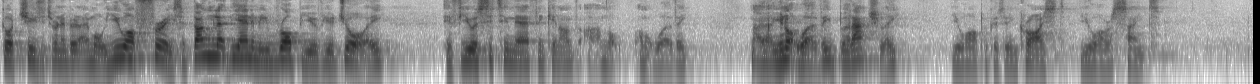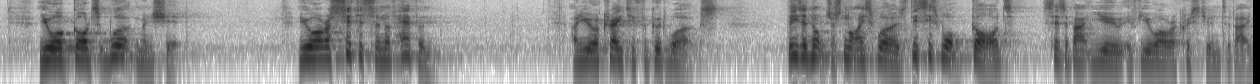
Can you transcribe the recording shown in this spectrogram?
God chooses to remember it no more. You are free. So don't let the enemy rob you of your joy if you are sitting there thinking, I'm, I'm, not, I'm not worthy. No, no, you're not worthy, but actually, you are because in Christ you are a saint. You are God's workmanship. You are a citizen of heaven. And you are created for good works. These are not just nice words. This is what God says about you if you are a Christian today.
